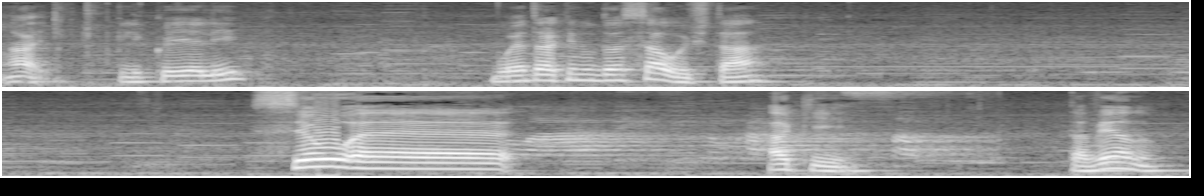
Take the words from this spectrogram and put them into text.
Ai, cliquei ali. Vou entrar aqui no Dança Saúde, tá? Se eu, é... Aqui. Tá vendo?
